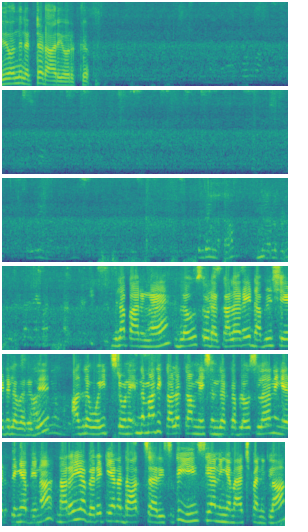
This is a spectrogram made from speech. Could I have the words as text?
இது வந்து நெட்டட் ஆரி ஒர்க்கு இதெல்லாம் பாருங்க. பிளவுஸோட கலரே டபுள் ஷேடுல வருது. அதுல ஒயிட் ஸ்டோன் இந்த மாதிரி கலர் காம்பினேஷன்ல இருக்க பிளவுஸ்ல நீங்க எடுத்தீங்க அப்படின்னா நிறைய வெரைட்டியான டார்க் சாரீஸ்க்கு ஈஸியா நீங்க மேட்ச் பண்ணிக்கலாம்.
